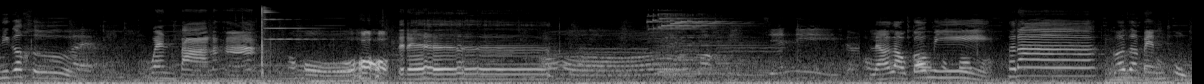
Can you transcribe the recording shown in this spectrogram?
นี่ก็คืออะไรอะแว่นตานะคะโอ้โหเด้โอ้โหบอกสีเจนนี่แล้วเราก็มีทะดาก็จะเป็นถุง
